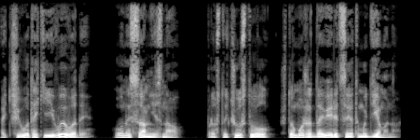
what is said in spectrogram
Отчего такие выводы, он и сам не знал, просто чувствовал, что может довериться этому демону.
